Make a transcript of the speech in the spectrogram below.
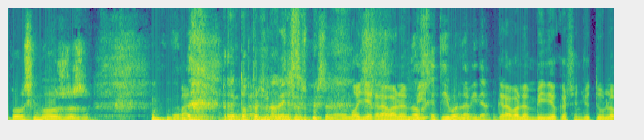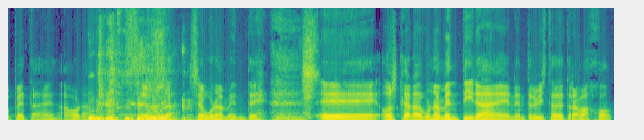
próximos Vale. retos personales. Oye, grábalo en objetivo en la vida. Grábalo en vídeo que eso en YouTube lo peta, ¿eh? Ahora, segura, seguramente. Eh, Oscar, ¿alguna mentira en entrevista de trabajo?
